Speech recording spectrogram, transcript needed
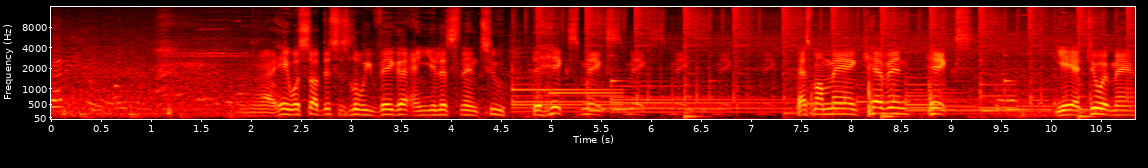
All right, hey, what's up? This is Louie Vega, and you're listening to the Hicks Mix. Mix, mix, mix, mix. That's my man Kevin Hicks. Yeah, do it, man.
